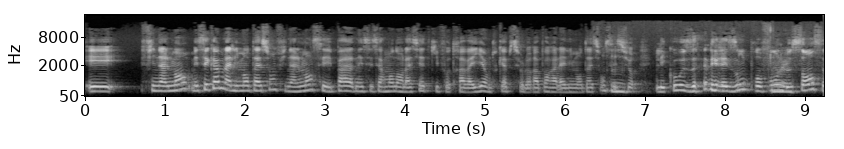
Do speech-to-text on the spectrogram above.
Et finalement, mais c'est comme l'alimentation, finalement, c'est pas nécessairement dans l'assiette qu'il faut travailler, en tout cas sur le rapport à l'alimentation, c'est mm. sur les causes, les raisons profondes, le sens.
